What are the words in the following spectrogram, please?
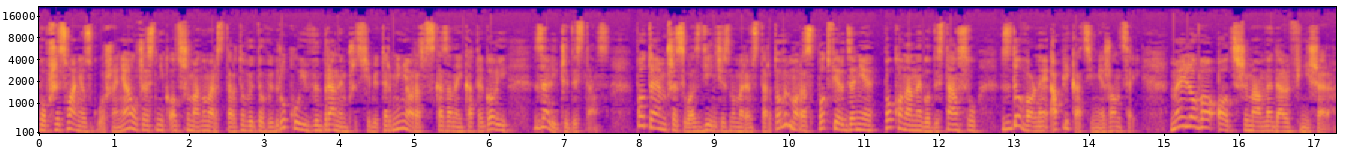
Po przesłaniu zgłoszenia uczestnik otrzyma numer startowy do wydruku i w wybranym przez siebie terminie oraz wskazanej kategorii zaliczy dystans. Potem przesyła zdjęcie z numerem startowym oraz potwierdzenie pokonanego dystansu z dowolnej aplikacji mierzącej. Mailowo otrzyma medal finishera.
